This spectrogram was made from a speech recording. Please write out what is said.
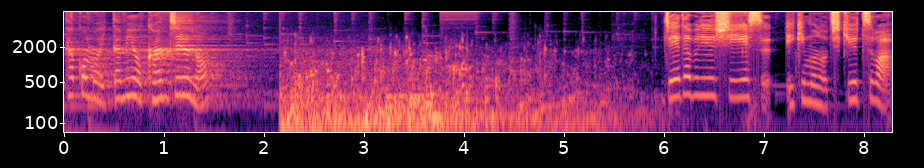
タコも痛みを感じるの？JWCS 生き物地球ツアー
